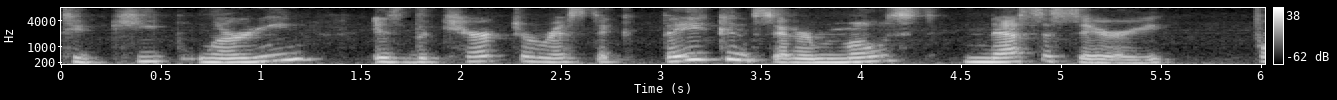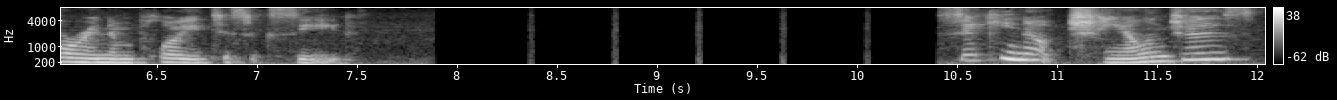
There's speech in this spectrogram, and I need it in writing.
to keep learning is the characteristic they consider most necessary for an employee to succeed. Seeking out challenges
